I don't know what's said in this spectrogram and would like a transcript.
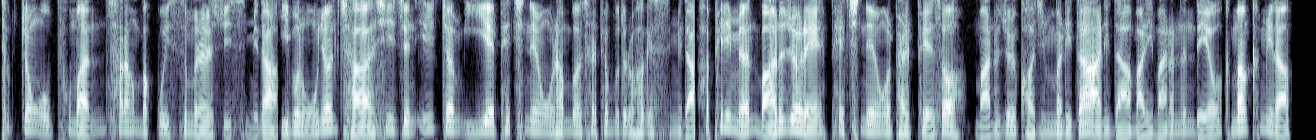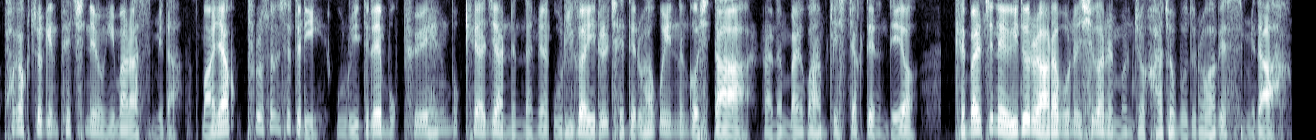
특정 오퍼만 사랑받고 있음을 알 수 있습니다. 이번 5년차 시즌 1.2의 패치 내용을 한번 살펴보도록 하겠습니다. 하필이면 만우절에 패치 내용을 발표해서 만우절 거짓말이다 아니다 말이 많았는데요. 그만큼이나 파격적인 패치 내용이 많았습니다. 만약 프로 선수들이 우리들의 목표에 행복해하지 않는다면 우리가 이를 제대로 하고 있는 것이다 라는 말과 함께 시작되는데요. 개발진의 의도를 알아보는 시간을 먼저 가져보도록 하겠습니다.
